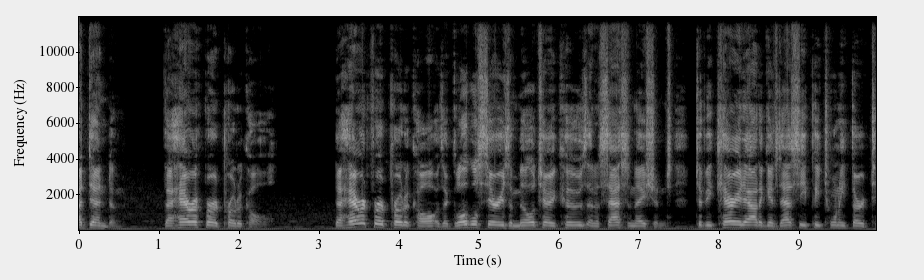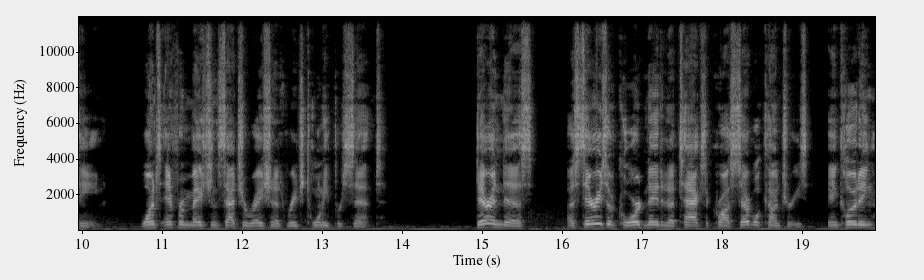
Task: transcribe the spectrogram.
Addendum The Hereford Protocol The Hereford Protocol is a global series of military coups and assassinations to be carried out against SCP-2013, once information saturation has reached 20%. During this, a series of coordinated attacks across several countries, including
